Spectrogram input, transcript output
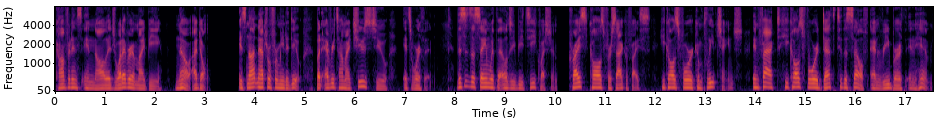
confidence in knowledge, whatever it might be? No, I don't. It's not natural for me to do, but every time I choose to, it's worth it. This is the same with the LGBT question. Christ calls for sacrifice, he calls for complete change. In fact, he calls for death to the self and rebirth in him.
